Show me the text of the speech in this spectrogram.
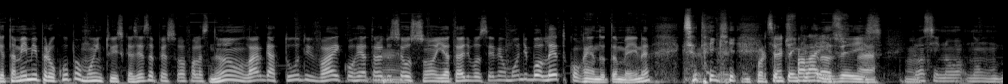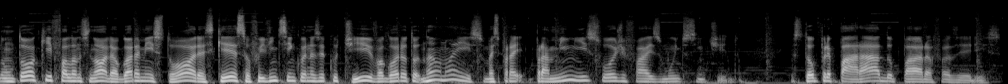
Porque também me preocupa muito isso, que às vezes a pessoa fala assim, não, larga tudo e vai correr atrás do seu sonho. E atrás de você vem um monte de boleto correndo também, né? Que você tem que, É importante você tem falar que trazer isso, isso. é. Então, assim, não, não, não tô aqui falando assim, olha, agora é minha história, esqueça, eu fui 25 anos executivo, agora eu tô... Não, não é isso. Mas para mim isso hoje faz muito sentido. Estou preparado para fazer isso.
